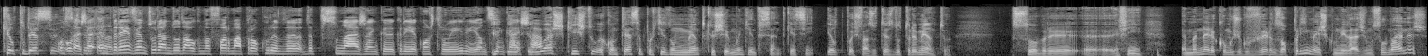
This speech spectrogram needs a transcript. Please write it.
que ele pudesse Ou ostentar. seja, André Ventura andou de alguma forma à procura da, da personagem que queria construir e onde se encaixava? Eu, eu, acho que isto acontece a partir de um momento que eu achei muito interessante, que é assim, ele depois faz o tese de doutoramento sobre, eh, enfim, a maneira como os governos oprimem as comunidades muçulmanas,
